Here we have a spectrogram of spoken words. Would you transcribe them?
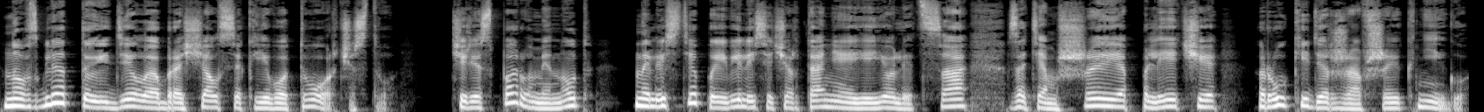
но взгляд то и дело обращался к его творчеству. Через пару минут на листе появились очертания ее лица, затем шея, плечи, руки, державшие книгу.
